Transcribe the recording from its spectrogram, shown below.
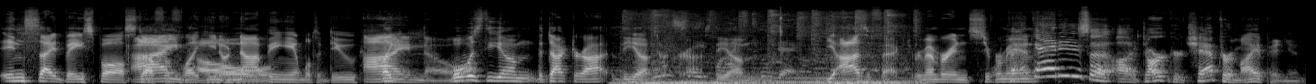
inside baseball stuff I of like you know know. not being able to do. I like, know. What was the um the Doctor Oz, the uh, Doctor Oz the um the Oz effect? Remember in Superman? That, that is a, a darker chapter, in my opinion.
